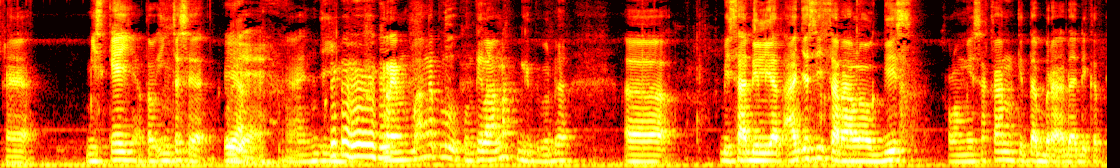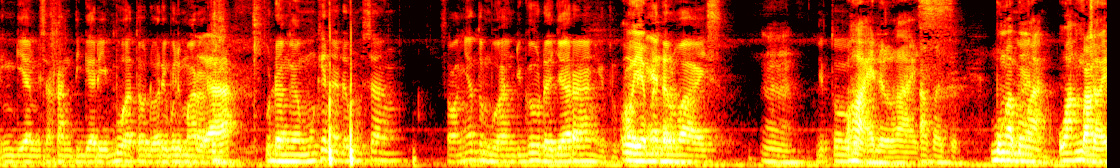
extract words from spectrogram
kayak Miss Kay atau Inces ya. Iya. Anjing, keren banget lu kuntilanak gitu udah. Eh, bisa dilihat aja sih secara logis kalau misalkan kita berada di ketinggian misalkan 3000 atau 2500 Iya. udah nggak mungkin ada musang. Soalnya tumbuhan juga udah jarang gitu. Oh, iya, bener. Edelweiss Hmm. gitu. Wah, Edelweiss. Apa itu? Bunga-bunga, wangi Bangke. coy.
